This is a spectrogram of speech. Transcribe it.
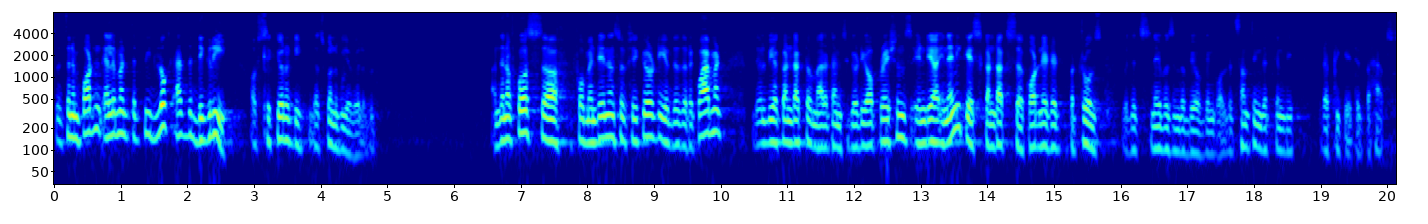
So it's an important element that we look at the degree of security that's going to be available. And then, of course, uh, for maintenance of security, if there's a requirement, there will be a conduct of maritime security operations. India, in any case, conducts uh, coordinated patrols with its neighbors in the Bay of Bengal. That's something that can be replicated, perhaps.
